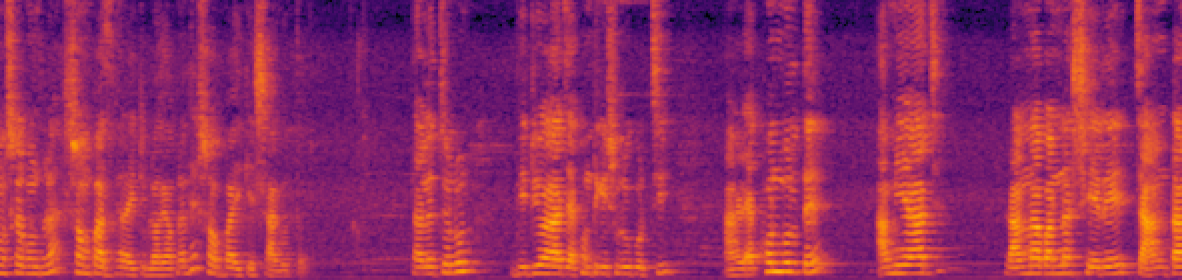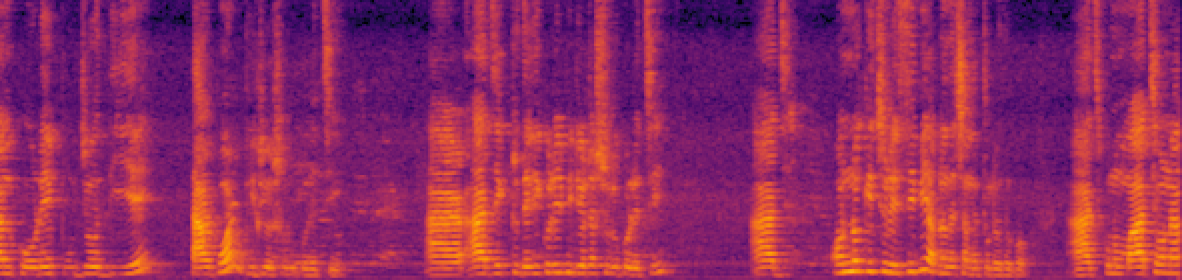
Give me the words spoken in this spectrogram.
নমস্কার বন্ধুরা, সম্পাস ভ্যারাইটি ব্লগে আপনাদের সবাইকে স্বাগত। তাহলে চলুন, ভিডিও আজ এখন থেকে শুরু করছি। আর এখন বলতে, আমি আজ রান্না বান্না সেরে চান টান করে পুজো দিয়ে তারপর ভিডিও শুরু করেছি। আর আজ একটু দেরি করে ভিডিওটা শুরু করেছি। আজ অন্য কিছু রেসিপি আপনাদের সামনে তুলে দেবো আজ কোনো মাছও না,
